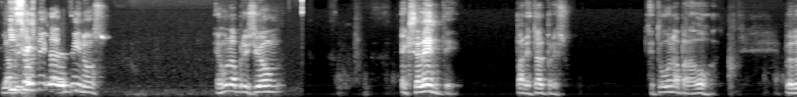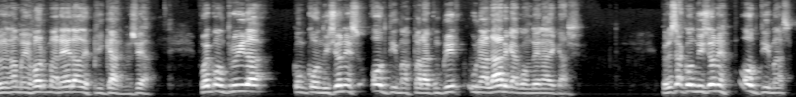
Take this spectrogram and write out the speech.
La prisión de Isla de Pinos es una prisión excelente para estar preso. Esto es una paradoja, pero es la mejor manera de explicarme. O sea, fue construida con condiciones óptimas para cumplir una larga condena de cárcel. Pero esas condiciones óptimas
